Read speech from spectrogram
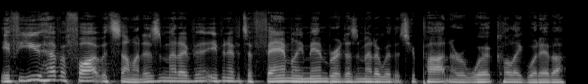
if you have a fight with someone, it doesn't matter if, even if it's a family member, it doesn't matter whether it's your partner, a work colleague, whatever.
